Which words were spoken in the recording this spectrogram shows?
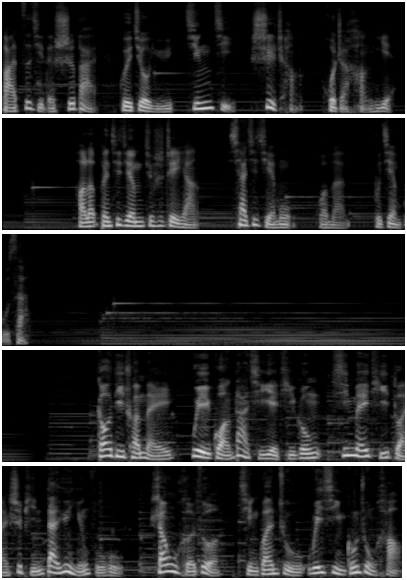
把自己的失败归咎于经济市场或者行业。好了本期节目就是这样下期节目我们不见不散。高迪传媒为广大企业提供新媒体短视频代运营服务商务合作请关注微信公众号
